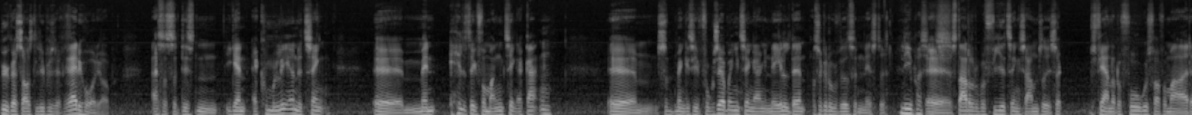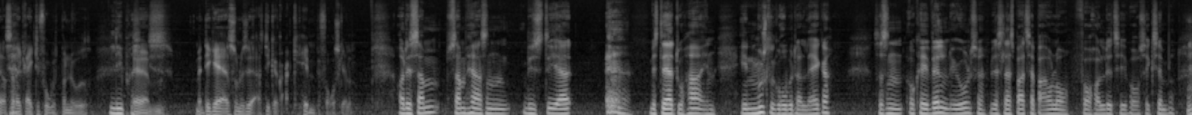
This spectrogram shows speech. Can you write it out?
bygger sig også lige pludselig rigtig hurtigt op. Altså, så det er sådan, igen, akkumulerende ting, øh, men helst ikke for mange ting ad gangen. Øh, så man kan sige, fokusere på en ting ad gangen, nail den, og så kan du gå videre til den næste. Lige præcis. Øh, starter du på fire ting samtidig, så fjerner du fokus fra for meget af det, og så er der ikke rigtig fokus på noget. Lige præcis. Øhm. Men det kan, som du siger, altså, det kan gøre kæmpe forskel. Og det samme, samme her, sådan, hvis det er, hvis det er, at du har en, en muskelgruppe, der lægger, så sådan, okay, vælg en øvelse. Hvis lad os bare tage baglov, for at holde det til vores eksempel. Mm.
